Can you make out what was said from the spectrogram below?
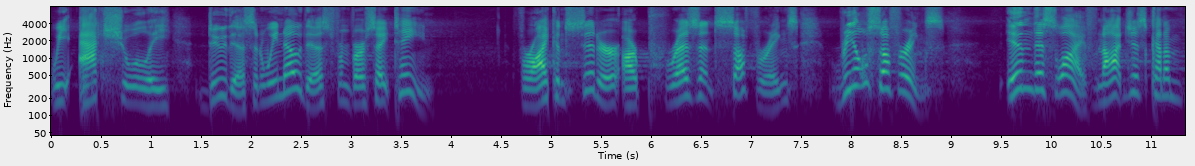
We actually do this and we know this from verse 18 for I consider our present sufferings real sufferings in this life, not just kind of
